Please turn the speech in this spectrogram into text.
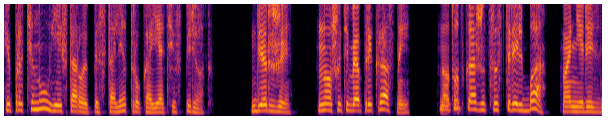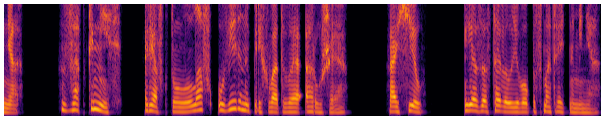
и протянул ей второй пистолет рукоятью вперед. «Держи, Нож у тебя прекрасный, но тут, кажется, стрельба, а не резня». «Заткнись!» — рявкнул Лав, уверенно перехватывая оружие. «Ахилл!» Я заставил его посмотреть на меня.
